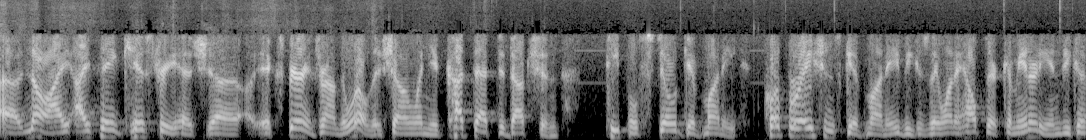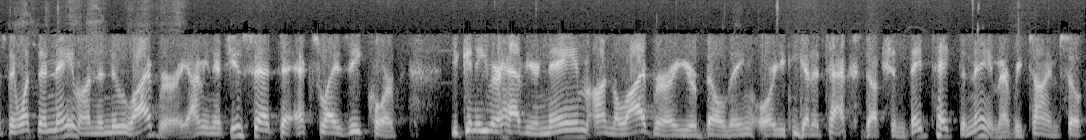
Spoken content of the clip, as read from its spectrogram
uh, no, I, I think history has uh, experience around the world has shown when you cut that deduction, people still give money. Corporations give money because they want to help their community and because they want their name on the new library. I mean, if you said to XYZ Corp, you can either have your name on the library you're building or you can get a tax deduction, they'd take the name every time. So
